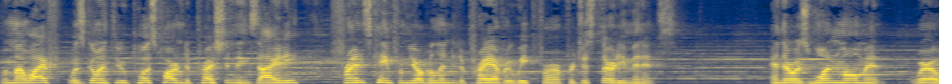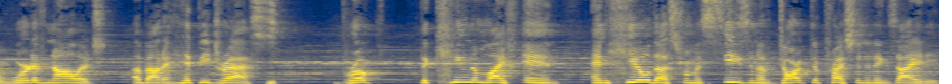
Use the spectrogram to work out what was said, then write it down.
when my wife was going through postpartum depression and anxiety. Friends came from Yorba Linda to pray every week for her for just 30 minutes. And there was one moment where a word of knowledge about a hippie dress broke the kingdom life in and healed us from a season of dark depression and anxiety.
